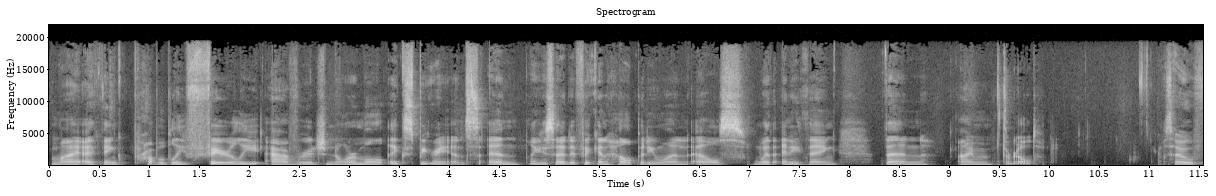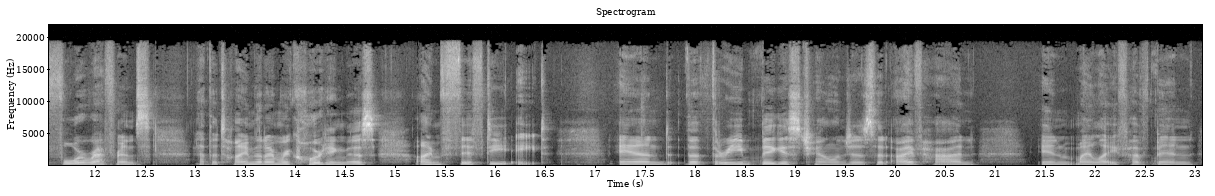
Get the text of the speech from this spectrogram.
my, I think, probably fairly average, normal experience. And like I said, if it can help anyone else with anything, then I'm thrilled. So, for reference, at the time that I'm recording this, I'm 58. And the three biggest challenges that I've had in my life have been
